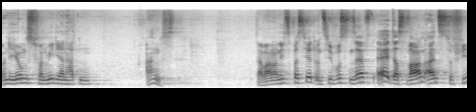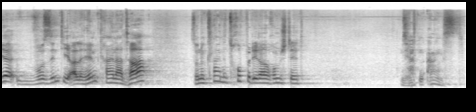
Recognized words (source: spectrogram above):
Und die Jungs von Midian hatten Angst. Da war noch nichts passiert und sie wussten selbst, ey, das waren eins zu vier, wo sind die alle hin? Keiner da. So eine kleine Truppe, die da rumsteht. Und sie hatten Angst.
